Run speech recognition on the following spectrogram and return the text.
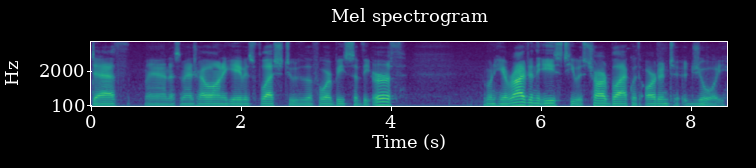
Death. Man, as the man traveled on, he gave his flesh to the four beasts of the earth. When he arrived in the east, he was charred black with ardent joy.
